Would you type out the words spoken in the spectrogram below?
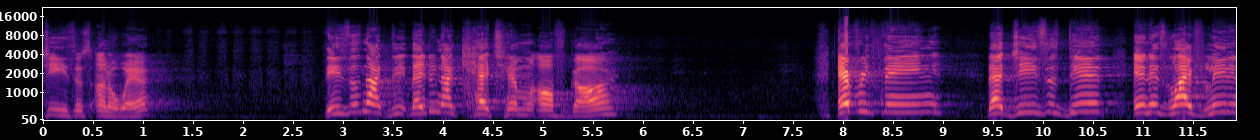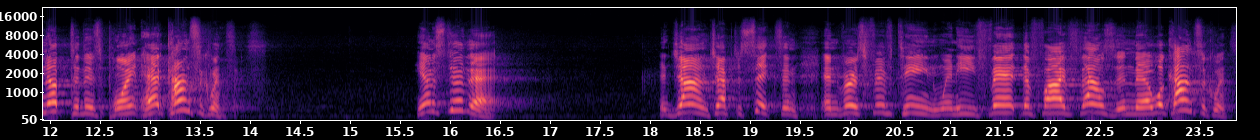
Jesus unaware. These do not, they do not catch him off guard. Everything that Jesus did in his life leading up to this point had consequences. He understood that. In John chapter 6 and, and verse 15, when he fed the 5,000, there were consequences.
